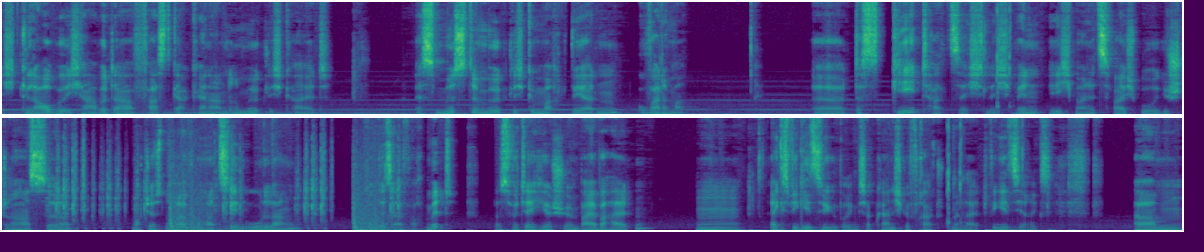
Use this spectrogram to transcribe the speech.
ich glaube, ich habe da fast gar keine andere Möglichkeit. Es müsste möglich gemacht werden. Oh, warte mal. Äh, das geht tatsächlich, wenn ich meine zweispurige Straße. Mache ich jetzt noch einfach mal 10 Uhr lang. Kommt jetzt einfach mit. Das wird ja hier schön beibehalten. Hm. Rex, wie geht's dir übrigens? Ich habe gar nicht gefragt. Tut mir leid. Wie geht's dir, Rex? Ähm,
